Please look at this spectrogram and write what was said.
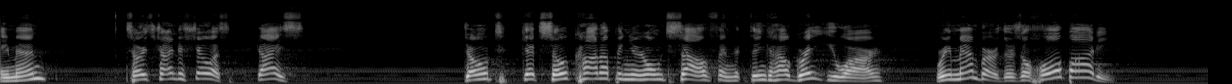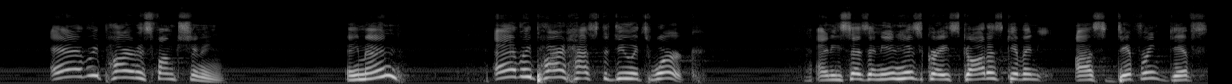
Amen? So he's trying to show us, guys, don't get so caught up in your own self and think how great you are. Remember, there's a whole body Every part is functioning. Amen? Every part has to do its work. And he says, and in his grace, God has given us different gifts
